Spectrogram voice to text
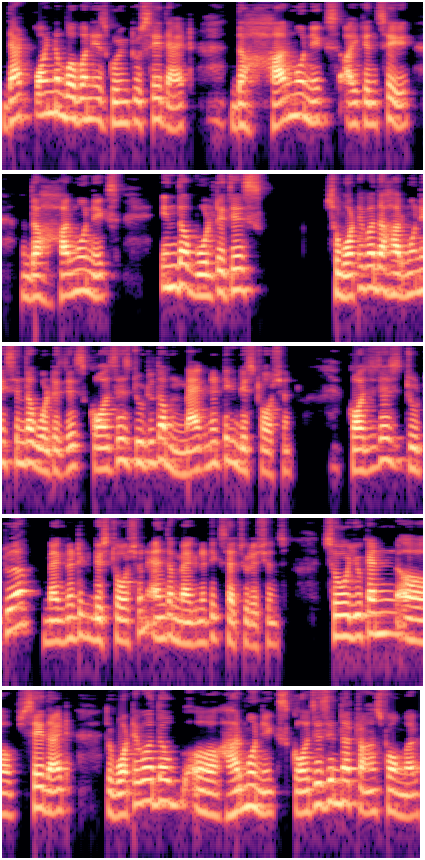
that point number one is going to say that the harmonics, I can say the harmonics in the voltages, so whatever the harmonics in the voltages causes due to the magnetic distortion, causes due to the magnetic distortion and the magnetic saturations. So you can uh, say that the whatever the uh, harmonics causes in the transformer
